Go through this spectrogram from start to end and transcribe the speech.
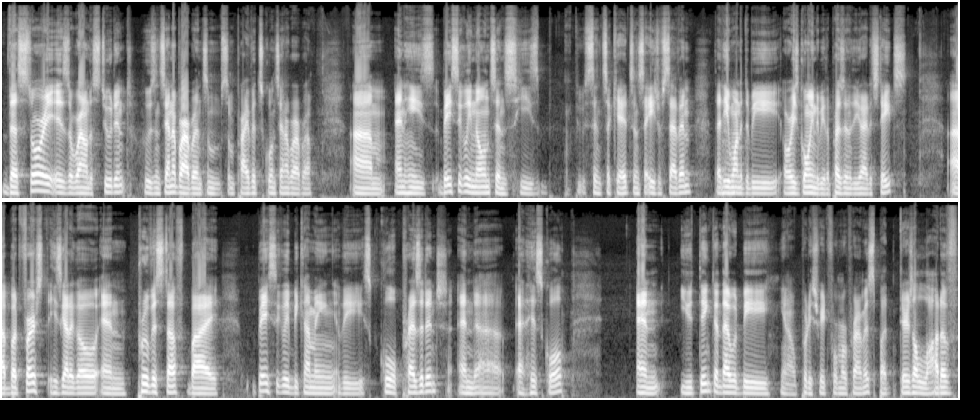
the story is around a student who's in Santa Barbara in some some private school in Santa Barbara, um, and he's basically known since he's since a kid, since the age of seven, that he wanted to be, or he's going to be, the president of the United States. Uh, but first, he's got to go and prove his stuff by basically becoming the school president and uh, at his school. And you'd think that that would be, you know, pretty straightforward premise, but there's a lot of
